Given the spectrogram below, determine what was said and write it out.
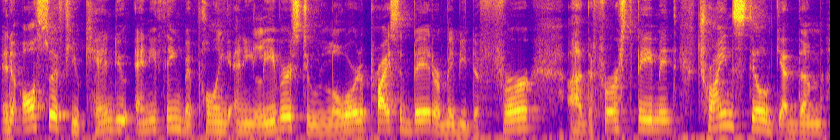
And also if you can do anything by pulling any levers to lower the price a bit or maybe defer uh, the first payment, try and still get them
